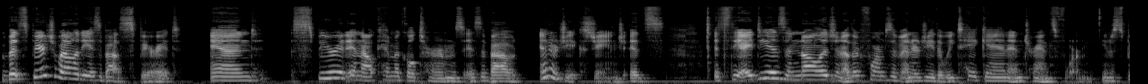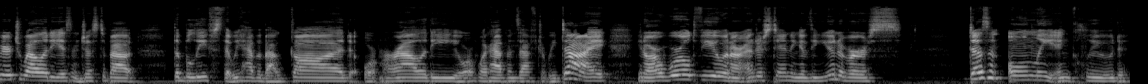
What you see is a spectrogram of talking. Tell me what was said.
But spirituality is about spirit, and spirit in alchemical terms is about energy exchange. It's it's the ideas and knowledge and other forms of energy that we take in and transform. You know, spirituality isn't just about the beliefs that we have about God or morality or what happens after we die. You know, our worldview and our understanding of the universe doesn't only include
